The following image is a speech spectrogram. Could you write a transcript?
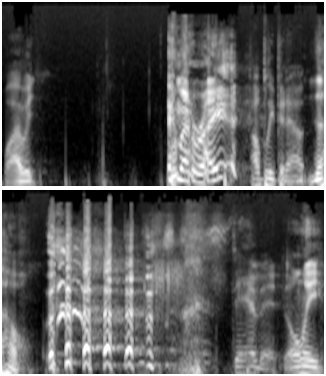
Why would Am I right? I'll bleep it out. no? Damn it! Only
